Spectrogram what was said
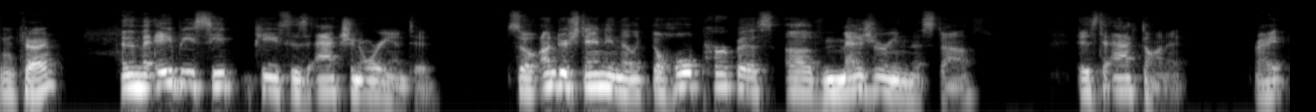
Okay. And then the ABC piece is action oriented. So understanding that like the whole purpose of measuring this stuff is to act on it, right?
